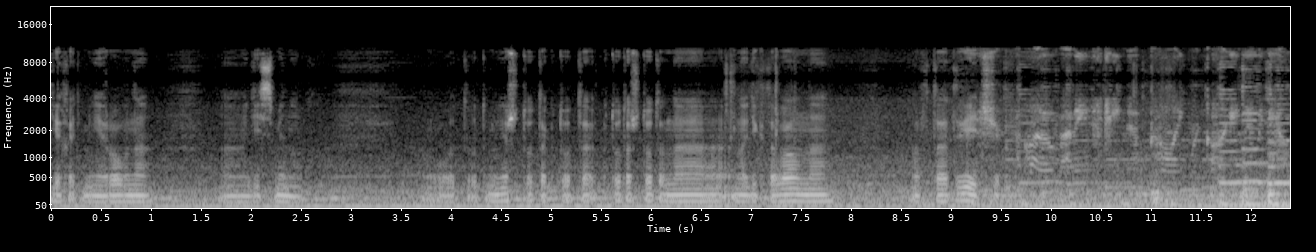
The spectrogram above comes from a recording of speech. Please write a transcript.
ехать мне ровно э, 10 минут. Вот, вот мне что-то кто-то кто-то что-то на, надиктовал на автоответчик. Hello,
